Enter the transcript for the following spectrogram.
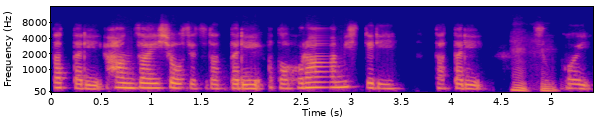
だったり、犯罪小説だったり、あとはホラーミステリーだったり、すごい、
